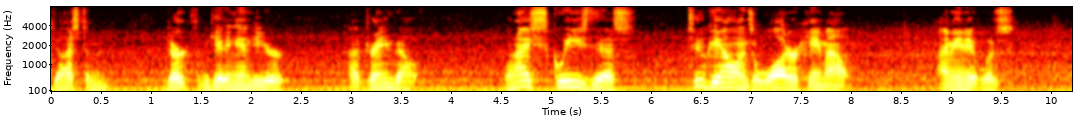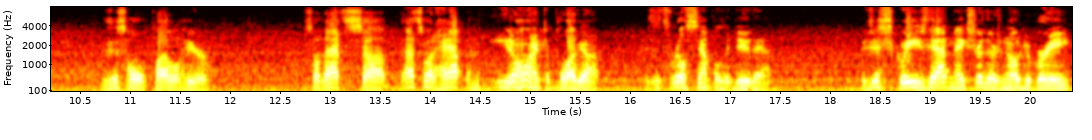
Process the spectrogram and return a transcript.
dust and dirt from getting into your uh, drain valve. When I squeezed this, two gallons of water came out. I mean, it was this whole puddle here. So that's, uh, that's what happened. You don't want it to plug up because it's real simple to do that. But just squeeze that, make sure there's no debris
